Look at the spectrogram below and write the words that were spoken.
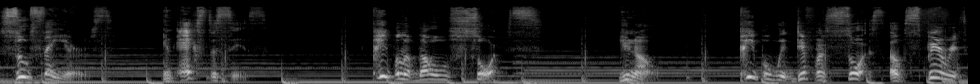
soothsayers and ecstasies, people of those sorts, you know, people with different sorts of spirits,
